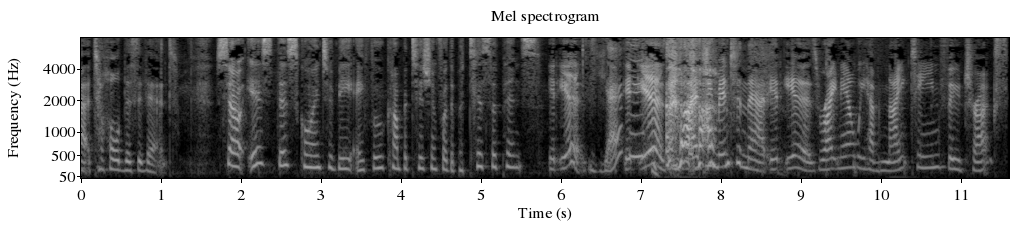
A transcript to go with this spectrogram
uh, to hold this event. So, is this going to be a food competition for the participants? It is. Yay! It is. I'm glad you mentioned that. It is. Right now, we have 19 food trucks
